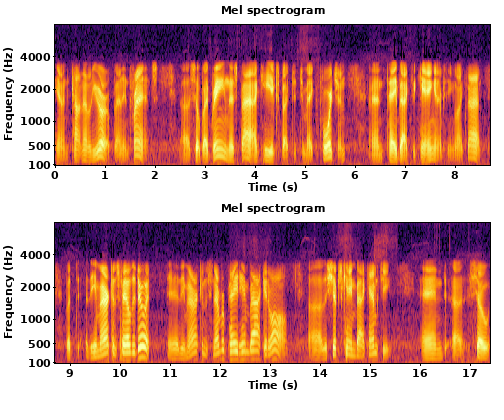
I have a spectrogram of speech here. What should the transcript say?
in continental Europe and in France. Uh, so by bringing this back, he expected to make a fortune and pay back the king and everything like that. But the Americans failed to do it. Uh, the Americans never paid him back at all. Uh, the ships came back empty, and uh, so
